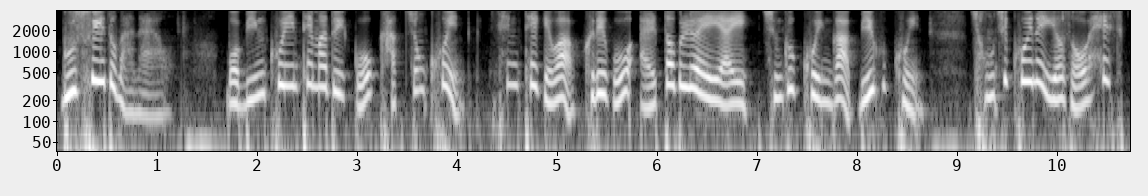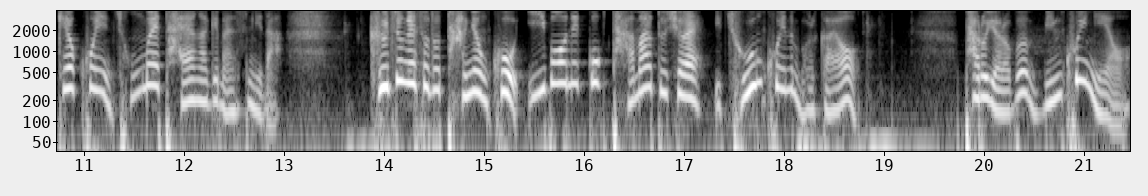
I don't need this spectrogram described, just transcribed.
무수히도 많아요. 뭐 민코인 테마도 있고 각종 코인, 생태계와 그리고 RWAI 중국 코인과 미국 코인, 정치 코인에 이어서 헬스케어 코인 정말 다양하게 많습니다. 그 중에서도 당연코 이번에 꼭 담아두셔야 할 이 좋은 코인은 뭘까요? 바로 여러분 민코인이에요.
